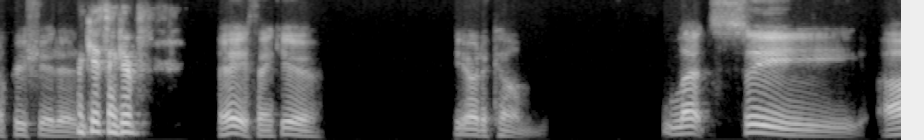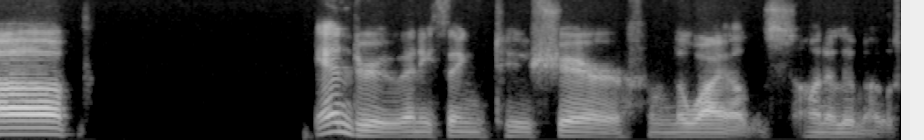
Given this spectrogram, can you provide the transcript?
Appreciate it. Okay, thank you. Hey, thank you. Here to come. Let's see. Uh, Andrew, anything to share from the wilds on Illumos?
